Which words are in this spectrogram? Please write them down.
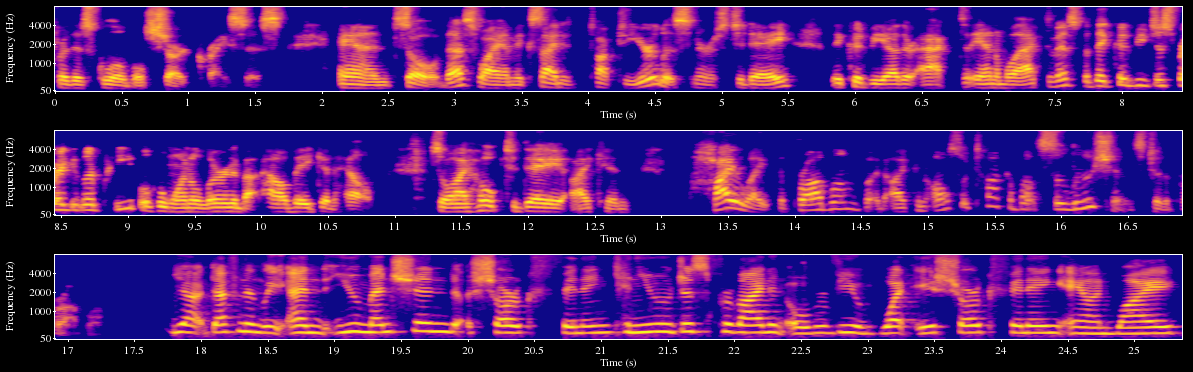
for this global shark crisis. And so that's why I'm excited to talk to your listeners today. They could be other act, animal activists, but they could be just regular people who want to learn about how they can help. So I hope today I can highlight the problem, but I can also talk about solutions to the problem. Yeah, definitely. And you mentioned shark finning. Can you just provide an overview of what is shark finning and why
